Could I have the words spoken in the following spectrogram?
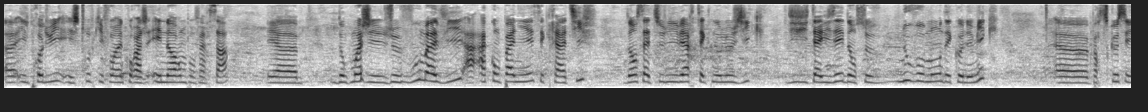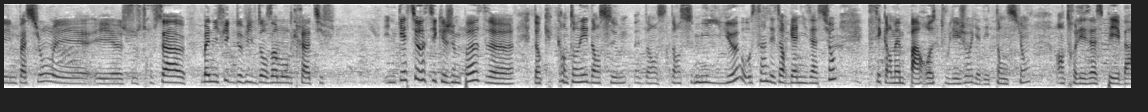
euh, il produit. Et je trouve qu'il faut un courage énorme pour faire ça. Et donc moi, je voue ma vie à accompagner ces créatifs dans cet univers technologique digitalisé, dans ce nouveau monde économique euh, parce que c'est une passion et, euh, je trouve ça magnifique de vivre dans un monde créatif. Une question aussi que je me pose, euh, donc quand on est dans ce, dans, dans, ce milieu, au sein des organisations, c'est quand même pas rose tous les jours, il y a des tensions entre les aspects, bah,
